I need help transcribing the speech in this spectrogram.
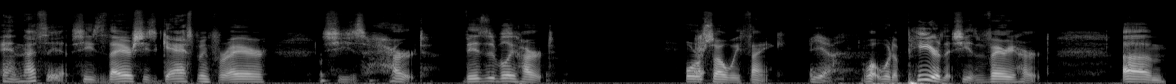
and that's it. She's there. She's gasping for air. She's hurt, visibly hurt, or so we think Yeah. what would appear that she is very hurt. Um,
